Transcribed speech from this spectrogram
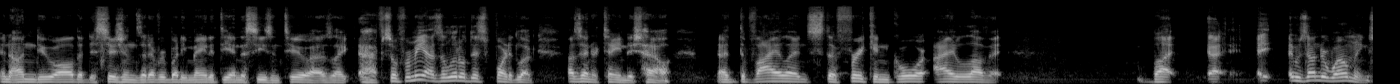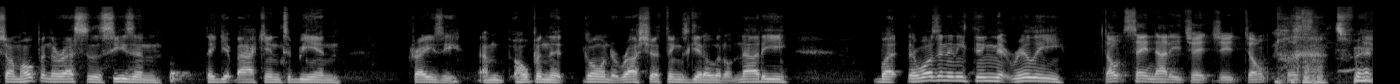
and undo all the decisions that everybody made at the end of season two. I was like, ah. so for me, I was a little disappointed. Look, I was entertained as hell. Uh, the violence, the freaking gore, I love it. But uh, it, it was underwhelming. So I'm hoping the rest of the season they get back into being crazy. I'm hoping that going to Russia things get a little nutty. But there wasn't anything that really. Don't say nutty, JG. Don't. That's fair.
